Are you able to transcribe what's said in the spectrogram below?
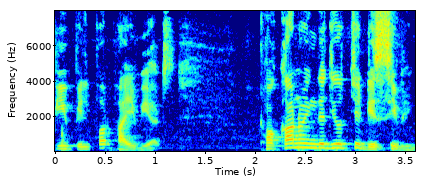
people for five years ঠকানো ইংরেজি হচ্ছে ডিসিভিং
